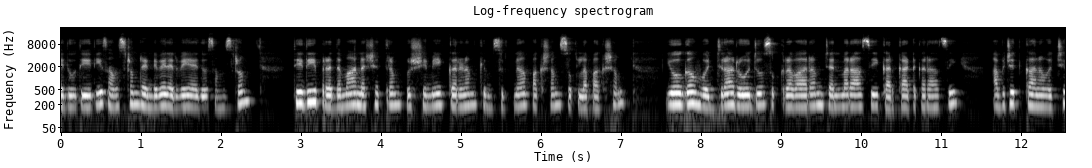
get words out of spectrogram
ఐదో తేదీ సంవత్సరం రెండు వేల ఇరవై ఐదో సంవత్సరం. తిథి ప్రథమ నక్షత్రం పుష్యమి కరణం కింసుగ్న పక్షం శుక్లపక్షం. యోగం వజ్ర రోజు శుక్రవారం జన్మరాశి కర్కాటక రాశి. అభిజిత్ కాలం వచ్చి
